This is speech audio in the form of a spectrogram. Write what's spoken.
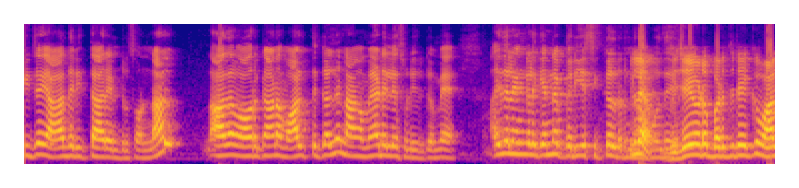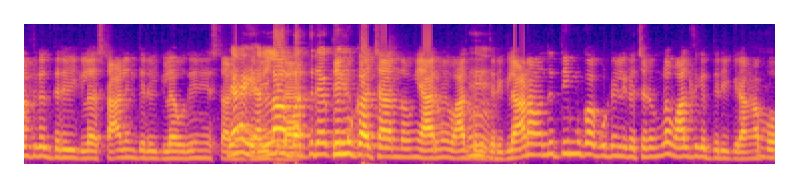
விஜய் ஆதரித்தார் என்று சொன்னால் அதை அவருக்கான வாழ்த்துக்கள்னு நாங்க மேடையிலே சொல்லியிருக்கோமே. இதுல எங்களுக்கு என்ன பெரிய சிக்கல் போது? விஜயோட பர்த்டேக்கு வாழ்த்துக்கள் தெரிவிக்கல ஸ்டாலின் தெரிவிக்கல உதயநிதி ஸ்டாலின் எல்லா. பர்த்டேக்கும் திமுக சார்ந்தவங்க யாருமே வாழ்த்துக்கள். தெரிவிக்கல. ஆனா வந்து திமுக கூட்டணி கட்சியவங்களும் வாழ்த்துக்கள் தெரிவிக்கிறாங்க. அப்போ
